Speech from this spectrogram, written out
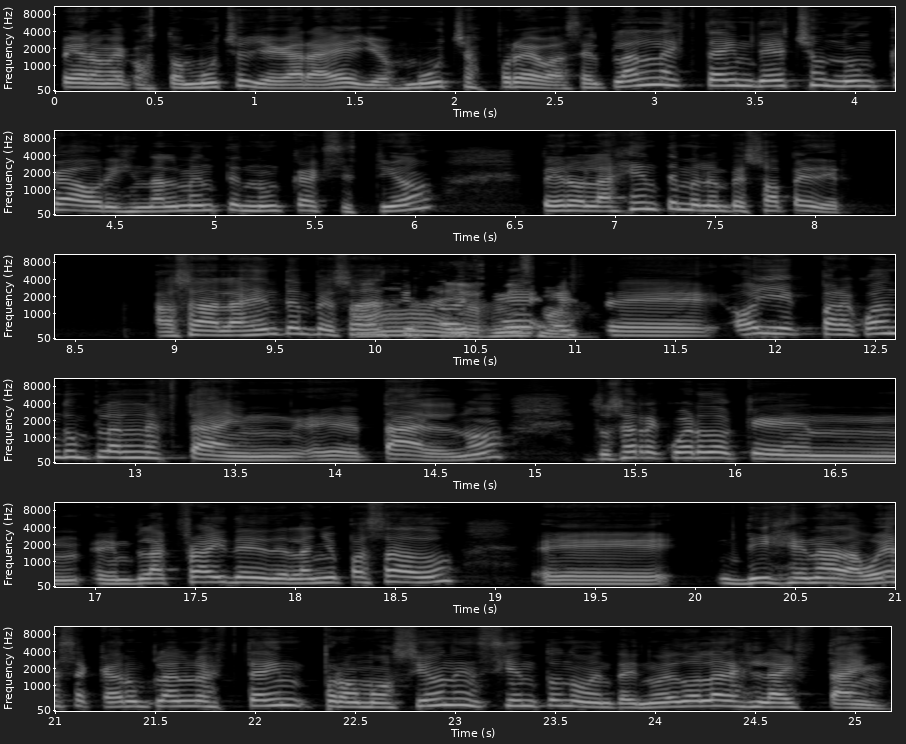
pero me costó mucho llegar a ellos, muchas pruebas. El plan Lifetime, de hecho, nunca, originalmente nunca existió, pero la gente me lo empezó a pedir. O sea, la gente empezó a decir, ah, este, oye, ¿para cuándo un plan lifetime? Eh, tal, ¿no? Entonces recuerdo que en, Black Friday del año pasado, eh, dije, nada, voy a sacar un plan Lifetime, promoción en 199 dólares Lifetime,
